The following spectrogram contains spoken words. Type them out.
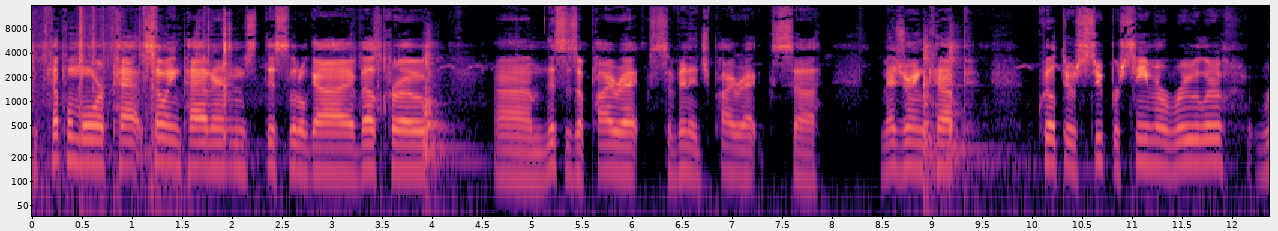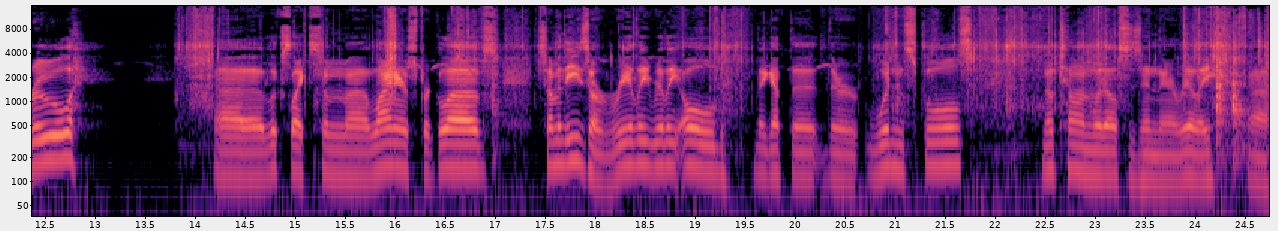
A couple more pat sewing patterns. This little guy, Velcro. Um, this is a Pyrex, a vintage Pyrex uh, measuring cup. Quilter's Super Seamer ruler rule. Uh, looks like some uh, liners for gloves. Some of these are really, really old. They got the their wooden spools. No telling what else is in there, really. Uh,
